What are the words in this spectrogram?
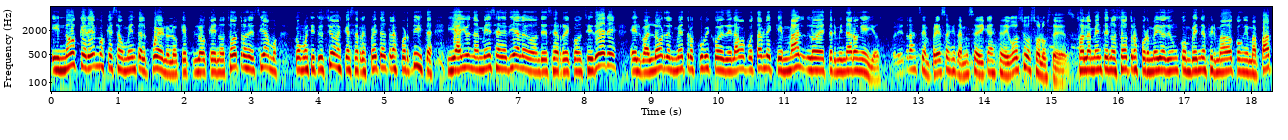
Y no queremos que se aumente el pueblo. Lo que, lo que nosotros decíamos como institución es que se respete al transportista y hay una mesa de diálogo donde se reconsidere el valor del metro cúbico del agua potable que mal lo determinaron ellos. Pero hay otras empresas que también se dedican a este negocio o solo ustedes? Solamente nosotros, por medio de un convenio firmado con EMAPAP,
